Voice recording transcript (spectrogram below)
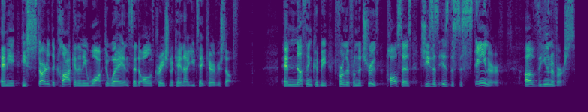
and he, he started the clock and then he walked away and said to all of creation, okay, now you take care of yourself. And nothing could be further from the truth. Paul says Jesus is the sustainer of the universe.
